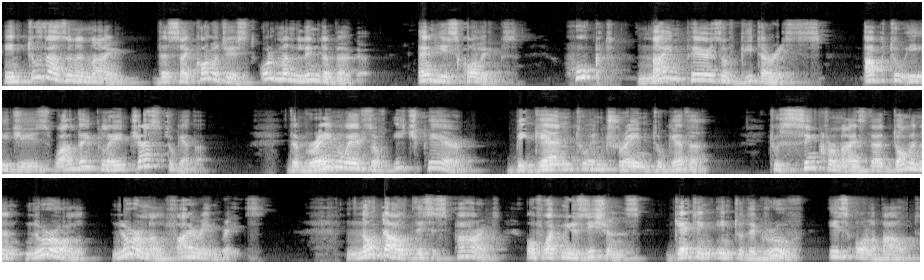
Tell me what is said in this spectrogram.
In 2009, the psychologist Ulman Lindenberger and his colleagues hooked nine pairs of guitarists up to EEGs while they played jazz together. The brainwaves of each pair began to entrain together to synchronize their dominant neural, neuronal firing rates. No doubt this is part of what musicians getting into the groove is all about.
